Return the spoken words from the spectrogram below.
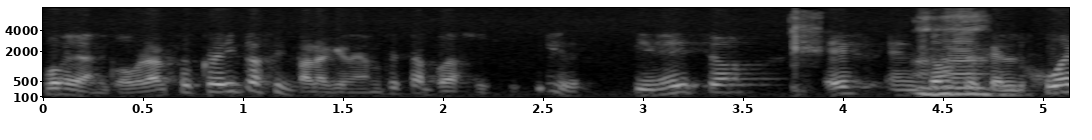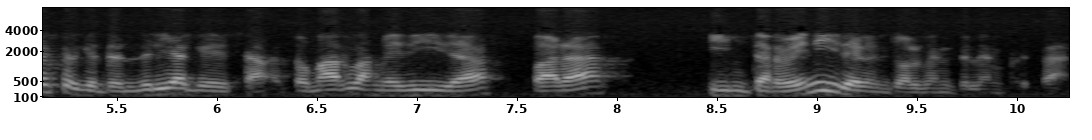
puedan cobrar sus créditos y para que la empresa pueda subsistir. Y de hecho es entonces el juez el que tendría que tomar las medidas para intervenir eventualmente la empresa.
